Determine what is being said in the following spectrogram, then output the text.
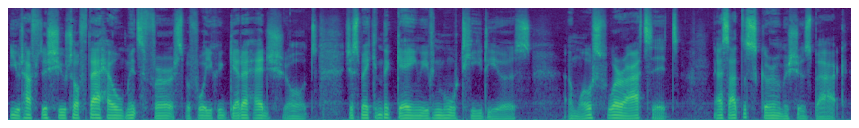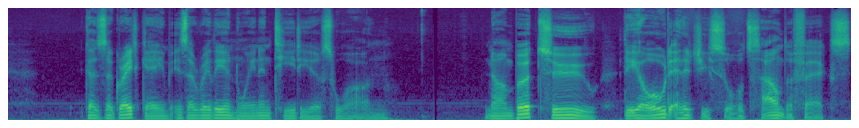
you'd have to shoot off their helmets first before you could get a headshot, just making the game even more tedious. And whilst we're at it, let's add the skirmishers back, because a great game is a really annoying and tedious one. Number 2. The old energy sword sound effects.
